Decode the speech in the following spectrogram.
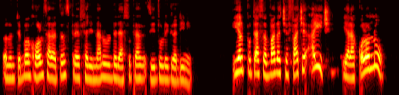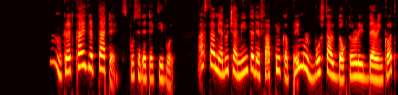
îl întrebă Holmes arătând spre felinarul de deasupra zidului grădinii. El putea să vadă ce face aici, iar acolo nu. Hmm, cred că ai dreptate, spuse detectivul. Asta mi-aduce aminte de faptul că primul bust al doctorului Beringcott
